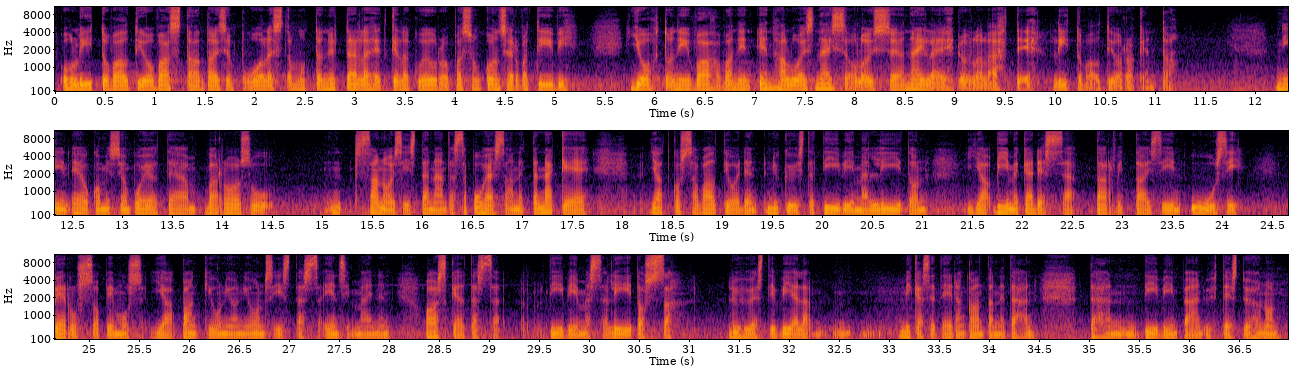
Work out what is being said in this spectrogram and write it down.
ole liittovaltio vastaan tai sen puolesta, mutta nyt tällä hetkellä, kun Euroopassa on konservatiivi johto niin vahva, niin en haluaisi näissä oloissa ja näillä ehdoilla lähteä liittovaltio rakentaa. Niin, EU-komission puheenjohtaja Barroso sanoi siis tänään tässä puheessaan, että näkee jatkossa valtioiden nykyistä tiiviimmän liiton ja viime kädessä tarvittaisiin uusi perussopimus ja pankkiunioni on siis tässä ensimmäinen askel tässä tiiviimmässä liitossa. Lyhyesti vielä, mikä se teidän kantanne tähän, tähän tiiviimpään yhteistyöhön on?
